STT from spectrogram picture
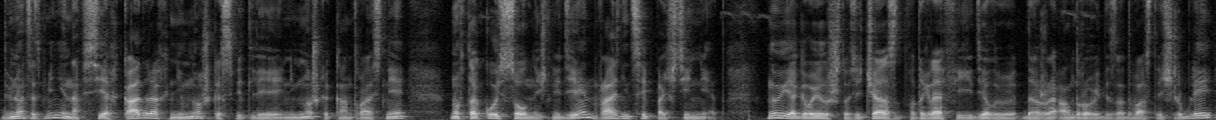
12 мини на всех кадрах немножко светлее, немножко контрастнее но в такой солнечный день разницы почти нет. Ну и я говорил, что сейчас фотографии делают даже андроиды за 20 тысяч рублей,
